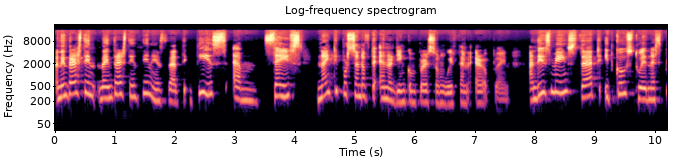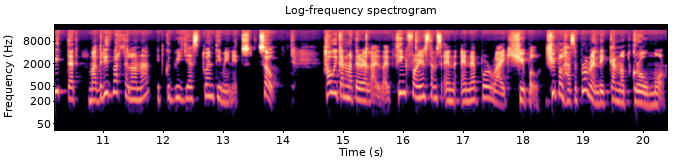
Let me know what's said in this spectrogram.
And interesting, the interesting thing is that this um, saves 90% of the energy in comparison with an airplane. And this means that it goes to a speed that Madrid Barcelona, it could be just 20 minutes. So, how we can materialize that? Think, for instance, in an airport like Schiphol. Schiphol has a problem; they cannot grow more,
